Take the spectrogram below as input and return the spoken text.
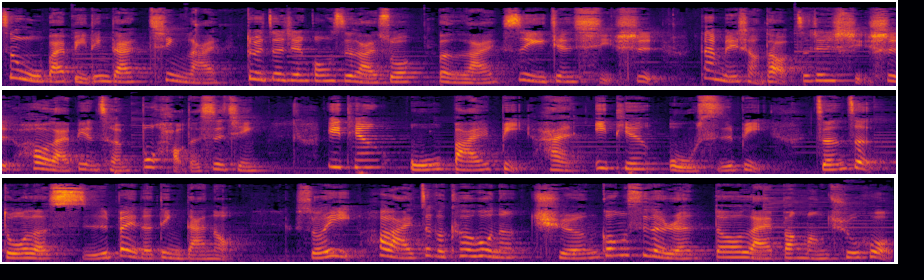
这五百笔订单进来，对这间公司来说本来是一件喜事，但没想到这件喜事后来变成不好的事情。一天五百笔和一天五十笔，整整多了十倍的订单哦。所以后来这个客户呢，全公司的人都来帮忙出货，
